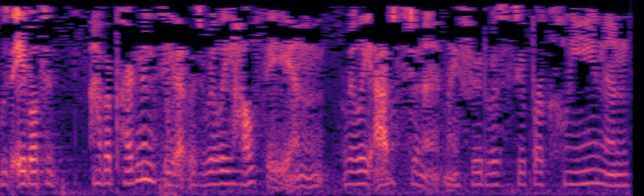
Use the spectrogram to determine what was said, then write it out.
was able to have a pregnancy that was really healthy and really abstinent. My food was super clean and,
